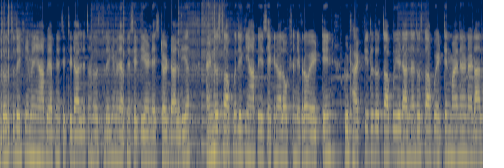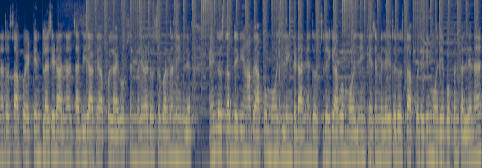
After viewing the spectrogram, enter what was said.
तो दोस्तों देखिए मैं यहाँ पे अपनी सिटी डाल देता हूँ। दोस्तों देखिए मैंने अपनी सिटी एंड स्टेट डाल दिया। एंड दोस्तों आपको देखिए यहाँ पे सेकंड वाला ऑप्शन दिख रहा हो एट्टीन टू थर्टी तो दोस्तों आपको ये डालना है। दोस्तों आपको एट्टीन माइनर नहीं डालना है। दोस्तों आपको एट्टीन प्लस ही डालना है। तभी जाके आपको लाइव ऑप्शन मिलेगा। दोस्तों वरना नहीं मिलेगा। एंड दोस्तों आप देखिए यहाँ पे आपको मोज लिंक डालना है। दोस्तों देखिए आपको मोज लिंक कैसे मिलेगी? तो दोस्तों आपको देखिए मोज ऐप ओपन कर लेना है।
